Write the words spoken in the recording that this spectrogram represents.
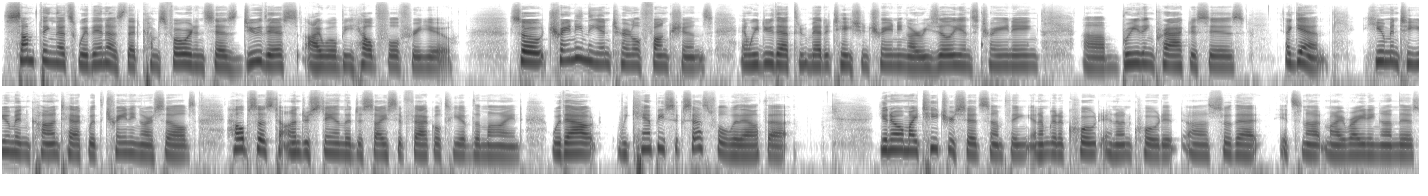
something that's within us that comes forward and says, Do this, I will be helpful for you. So, training the internal functions, and we do that through meditation training, our resilience training, uh, breathing practices. Again, human to human contact with training ourselves helps us to understand the decisive faculty of the mind. Without, we can't be successful without that. You know, my teacher said something, and I'm going to quote and unquote it uh, so that it's not my writing on this.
